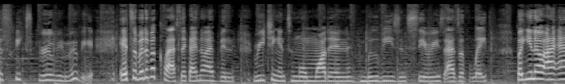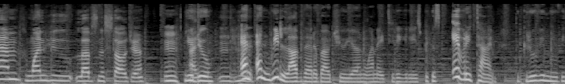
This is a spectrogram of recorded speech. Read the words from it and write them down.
this week's groovy movie. It's a bit of a classic. I know I've been reaching into more modern movies and series as of late, but you know, I am one who loves nostalgia. Mm, you I- do. Mhm. And and we love that about you here on 180 Degrees because every time the groovy movie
